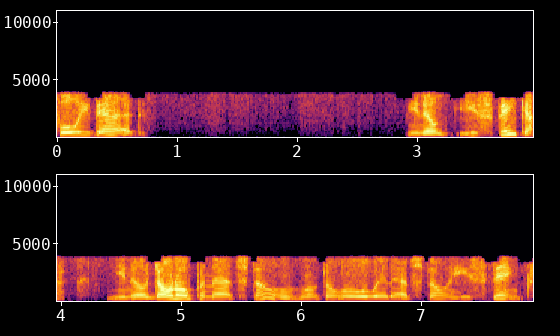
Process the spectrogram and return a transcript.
fully dead. You know, he stinketh. You know, don't open that stone. Don't roll away that stone. He stinks.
